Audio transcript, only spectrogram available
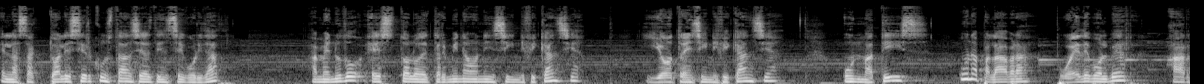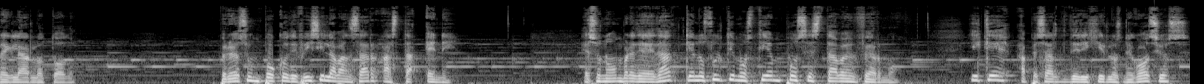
En las actuales circunstancias de inseguridad, a menudo esto lo determina una insignificancia y otra insignificancia, un matiz, una palabra puede volver a arreglarlo todo. Pero es un poco difícil avanzar hasta N. Es un hombre de edad que en los últimos tiempos estaba enfermo y que, a pesar de dirigir los negocios,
